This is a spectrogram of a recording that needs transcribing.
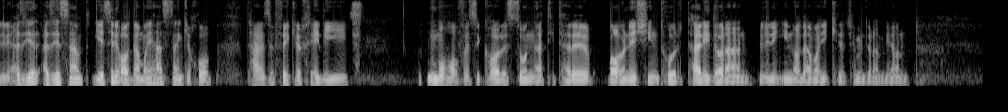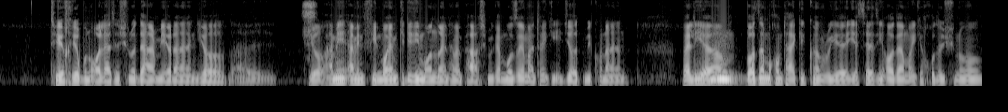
می‌دونی؟ از یه از یه سمت یه سری آدمایی هستن که خب طرز فکر خیلی محافظ کار سنتی تر قارنشین تر تری دارن. می‌دونی؟ این آدمایی که چه می‌دونم میان توی خیابون آلتشون رو در میارن یا یا همین همین فیلم هم که دیدیم آنلاین همه پخش می‌کنن مزاحمت هایی که ایجاد می‌کنن. ولی بازم می‌خوام تاکید کنم روی یه سری از این آدمایی که خودشونو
